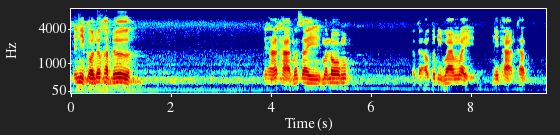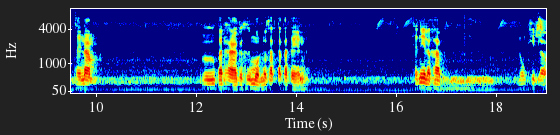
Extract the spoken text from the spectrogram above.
แค่นี้ก่อนเด้อครับเด้อ ไปหาถาดมาใส่มาลอง ก็เอาตัวนี้วางไว้ในถาดครับ ใส่น้ำปัญหาก็คือหมดแล้วครับตะกะแตนแค่นี้แหละครับ ลงคลิปแล้ว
